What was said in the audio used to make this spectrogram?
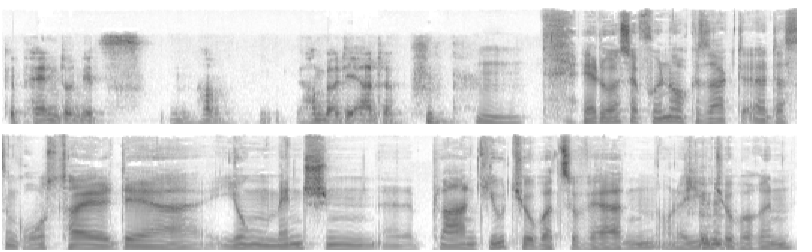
gepennt und jetzt haben, haben wir halt die Ernte. Hm. Ja, du hast ja vorhin auch gesagt, äh, dass ein Großteil der jungen Menschen äh, plant, YouTuber zu werden oder mhm. YouTuberin.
